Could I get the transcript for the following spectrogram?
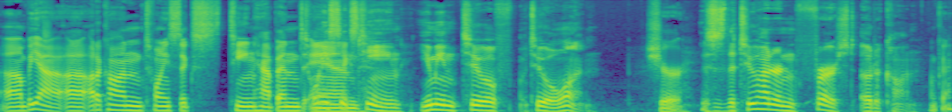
Um, but yeah, uh, Otakon 2016 happened, 2016. You mean 20 201? sure, This is the 201st Otakon. Okay.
